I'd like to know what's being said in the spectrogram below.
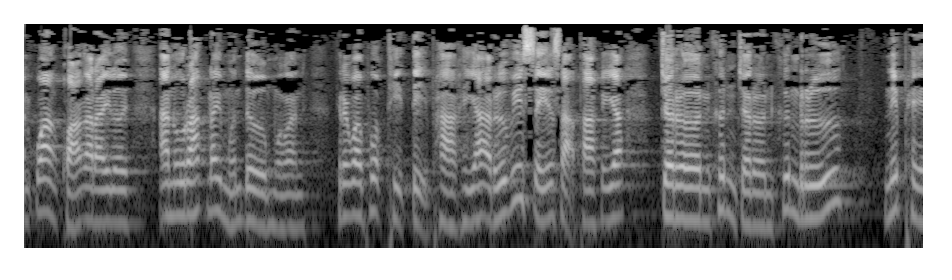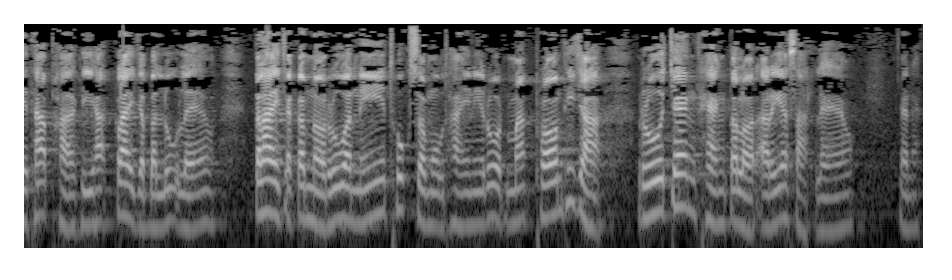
มันกว้างขวางอะไรเลย อนุรักษ์ได้เหมือนเดิมเหมือนกันเรียกว่าพวกทิติภาคยะ หรือวิเศษภาคยะเจริญขึ้นเจริญขึ้นหรือนิเพทภาคยะใกล้จะบรรลุแล้ว ใกล้จะกำหนดรู้วันนี้ทุกสมุทัยนิโรธมรรคพร้อมที่จะรู้แจ้งแทงตลอดอริยสัจแล้วนะ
